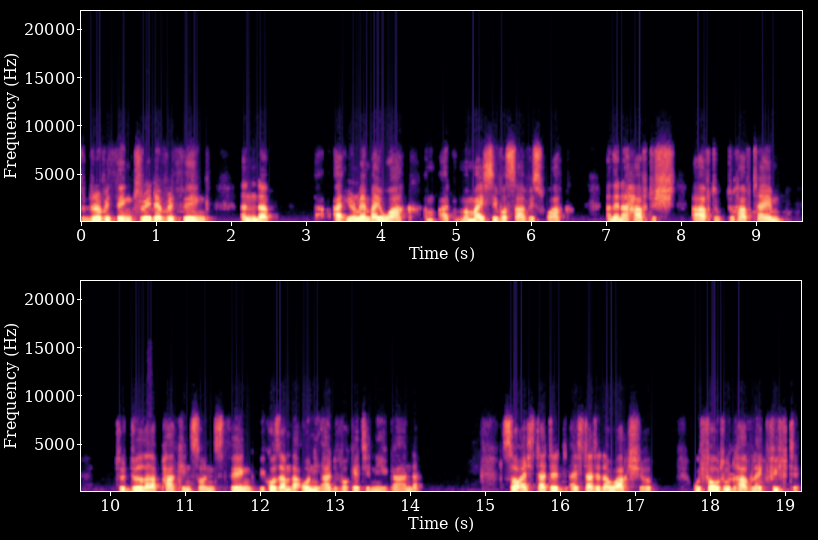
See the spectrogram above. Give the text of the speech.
to do everything, to read everything, and uh, I you remember I work um, at my civil service work, and then I have to sh- I have to, to have time to do the Parkinson's thing because I'm the only advocate in Uganda. So I started I started a workshop. We thought we'd have like 50.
